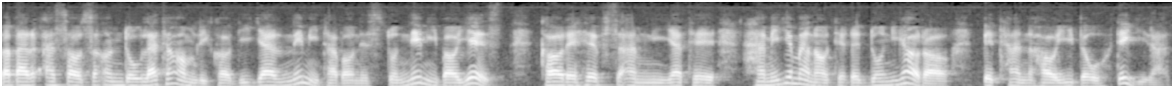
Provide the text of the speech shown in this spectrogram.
و بر اساس آن دولت آمریکا دیگر نمی‌توانست و نمیبایست کار حفظ امنیت همه مناطق دنیا را به تنهایی به عهده گیرد.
